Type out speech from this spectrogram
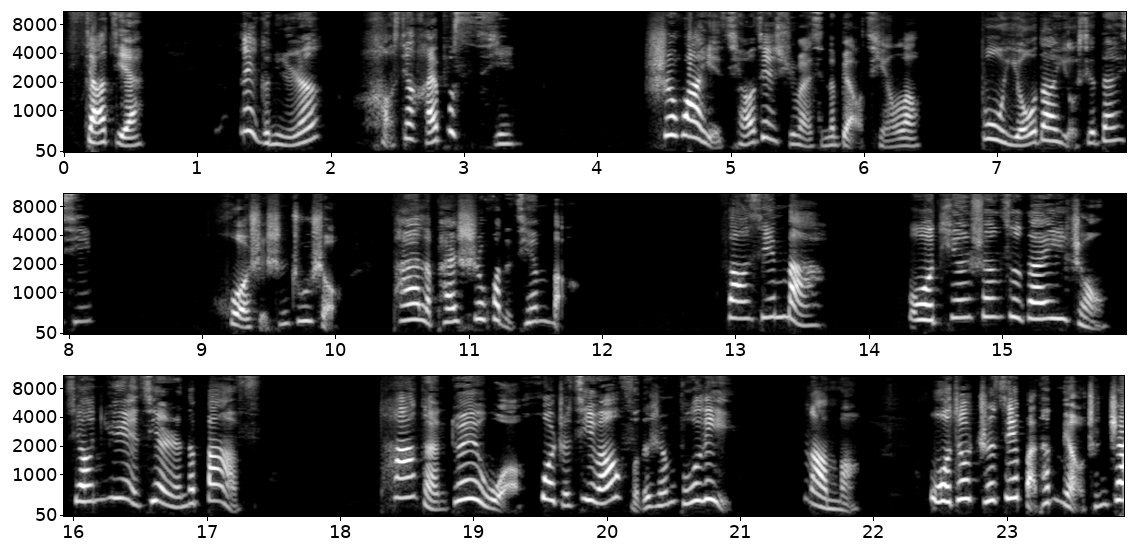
小姐，那个女人好像还不死心。诗画也瞧见徐婉欣的表情了，不由得有些担心。霍水伸出手拍了拍诗画的肩膀：“放心吧，我天生自带一种叫虐贱人的 buff。他敢对我或者纪王府的人不利，那么我就直接把他秒成渣。”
